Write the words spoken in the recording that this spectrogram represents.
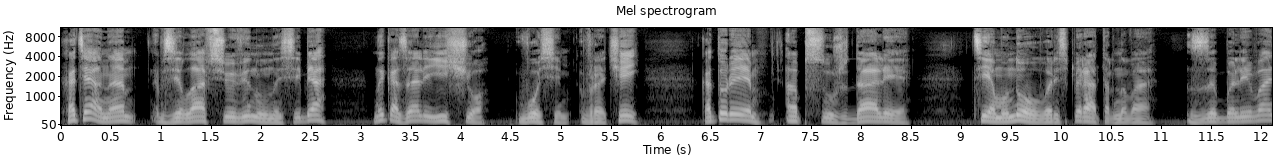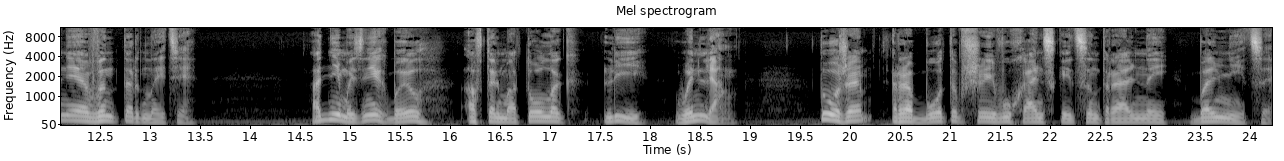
Хотя она взяла всю вину на себя, наказали еще восемь врачей, которые обсуждали тему нового респираторного заболевания в интернете. Одним из них был офтальматолог ли Вэньлян, тоже работавший в Уханьской центральной больнице.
